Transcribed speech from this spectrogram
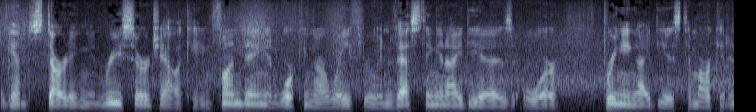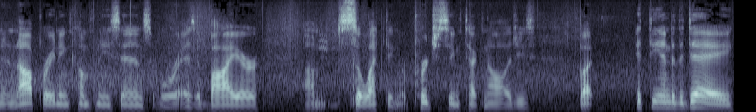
again, starting in research, allocating funding, and working our way through investing in ideas or bringing ideas to market in an operating company sense or as a buyer, um, selecting or purchasing technologies. But at the end of the day,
